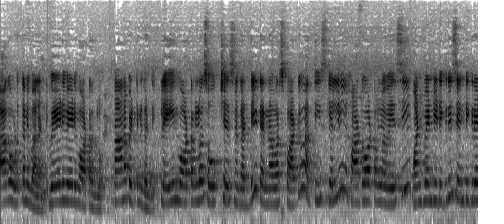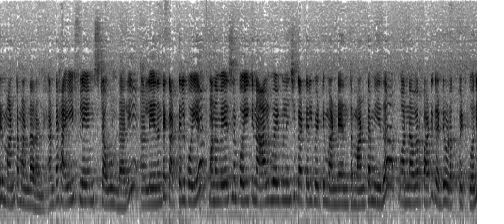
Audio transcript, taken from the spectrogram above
బాగా ఉడకనివ్వాలండి. వేడి వేడి వాటర్లో. నానబెట్టిన గడ్డి. ప్లెయిన్ వాటర్లో సోప్ చేసిన గడ్డి టెన్ అవర్స్ పాటు అది తీసుకెళ్ళి హాట్ వాటర్లో వేసి వన్ ట్వంటీ డిగ్రీ సెంటిగ్రేడ్ మంట మండాలండి. అంటే హై ఫ్లేమ్ స్టవ్ ఉండాలి. లేదంటే కట్టెలు పోయే మనం వేసిన పొయ్యికి నాలుగు వైపుల నుంచి కట్టెలు పెట్టి మండేంత మంట మీద వన్ అవర్ పాటు గడ్డి ఉడకపెట్టుకొని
